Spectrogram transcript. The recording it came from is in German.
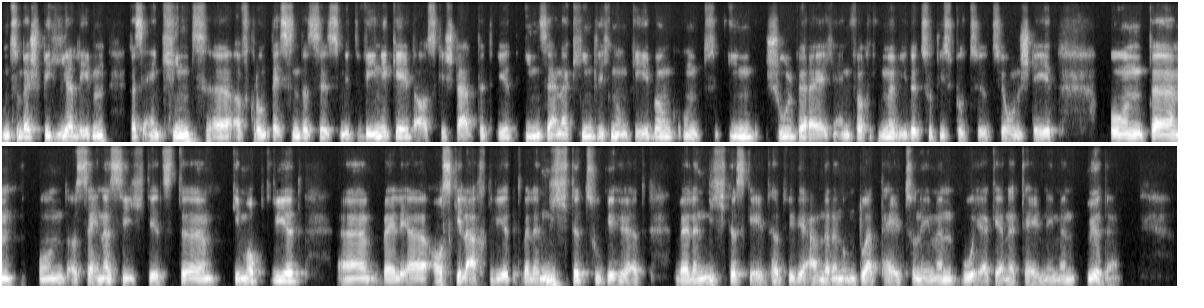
und zum Beispiel hier erleben, dass ein Kind äh, aufgrund dessen, dass es mit wenig Geld ausgestattet wird, in seiner kindlichen Umgebung und im Schulbereich einfach immer wieder zur Disposition steht und, ähm, und aus seiner Sicht jetzt äh, gemobbt wird, äh, weil er ausgelacht wird, weil er nicht dazugehört, weil er nicht das Geld hat wie die anderen, um dort teilzunehmen, wo er gerne teilnehmen würde.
